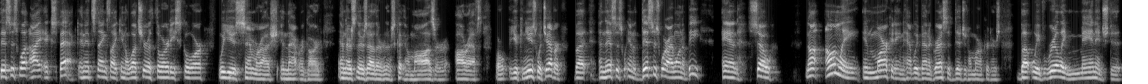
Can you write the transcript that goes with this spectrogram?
this is what I expect. And it's things like, you know, what's your authority score? We use SEMrush in that regard. And there's there's other there's you know, Moz or Ahrefs, or you can use whichever. But and this is you know this is where I want to be, and so not only in marketing have we been aggressive digital marketers, but we've really managed it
